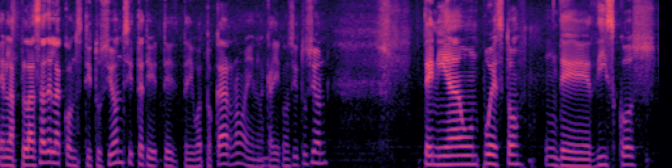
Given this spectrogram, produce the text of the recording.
en la Plaza de la Constitución, sí te, te, te llegó a tocar, ¿no? En la calle Constitución. Tenía un puesto de discos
